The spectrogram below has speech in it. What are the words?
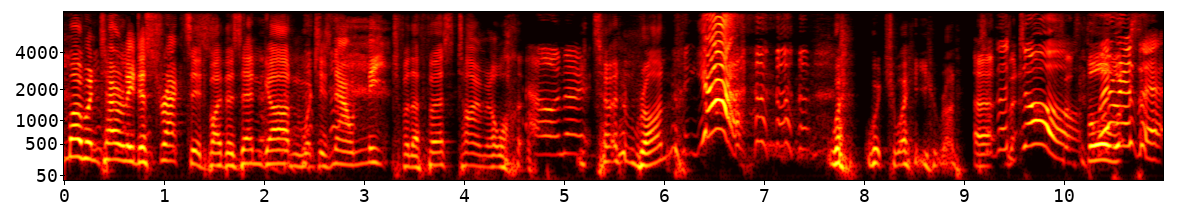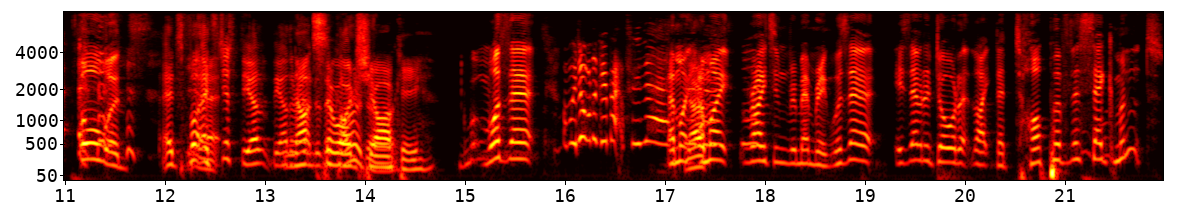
Momentarily distracted by the Zen garden, which is now neat for the first time in a while. Oh no! You turn and run? Yeah! Where, which way are you running? Uh, the f- door. f- forward- Where is it? Forwards. It's fu- Yeah. it's just the other the other Not end of the towards corridor. Sharky. W- Was there? Oh, we don't want to go back through there. Am I? No. Am I right in remembering? Was there? Is there a door at like the top of the segment?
